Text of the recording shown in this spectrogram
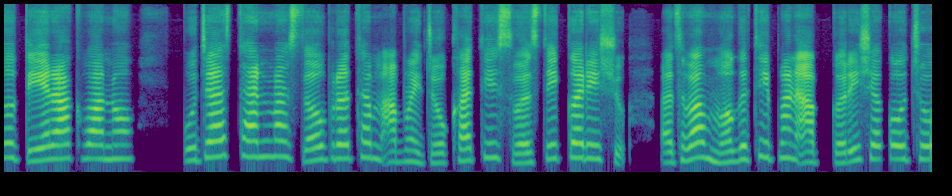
તો તે રાખવાનો. પૂજા સ્થાનમાં સૌ આપણે ચોખાથી સ્વસ્તિક કરીશું અથવા મગથી પણ આપ કરી શકો છો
